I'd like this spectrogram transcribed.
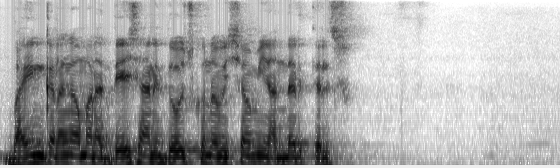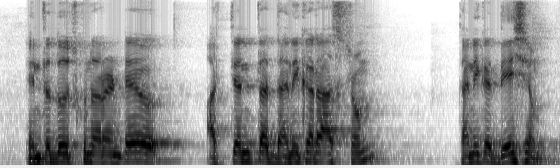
భయంకరంగా మన దేశాన్ని దోచుకున్న విషయం మీ అందరికీ తెలుసు. ఎంత దోచుకున్నారంటే అత్యంత ధనిక రాష్ట్రం ధనిక దేశం.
